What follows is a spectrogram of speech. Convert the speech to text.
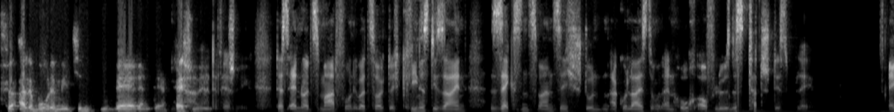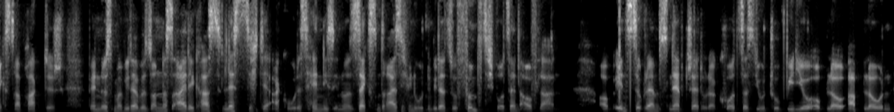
Für alle Modemädchen während der Fashion ja, während der Fashion Week. Das Android-Smartphone überzeugt durch cleanes Design, 26 Stunden Akkuleistung und ein hochauflösendes Touch-Display. Extra praktisch. Wenn du es mal wieder besonders eilig hast, lässt sich der Akku des Handys in nur 36 Minuten wieder zu 50% aufladen. Ob Instagram, Snapchat oder kurz das YouTube-Video uploaden,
